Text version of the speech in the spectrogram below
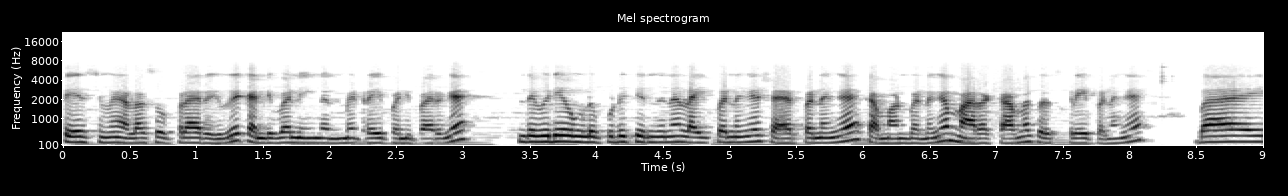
டேஸ்ட்டுமே நல்லா சூப்பராக இருக்குது. கண்டிப்பாக நீங்கள் அந்தமாதிரி ட்ரை பண்ணி பாருங்கள் இந்த வீடியோ உங்களுக்கு பிடிச்சிருந்துன்னா லைக் பண்ணுங்கள் ஷேர் பண்ணுங்கள் கமெண்ட் பண்ணுங்கள் மறக்காமல் சப்ஸ்கிரைப் பண்ணுங்கள் பாய்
